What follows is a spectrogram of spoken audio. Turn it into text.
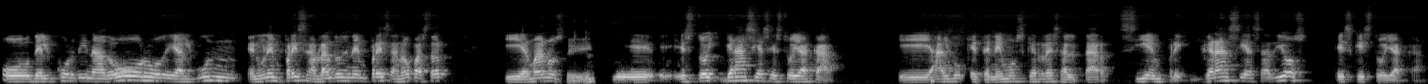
o del coordinador o de algún, en una empresa, hablando de una empresa, ¿no, pastor? Y hermanos, eh, estoy, gracias, estoy acá. Y algo que tenemos que resaltar siempre, gracias a Dios es que estoy acá.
